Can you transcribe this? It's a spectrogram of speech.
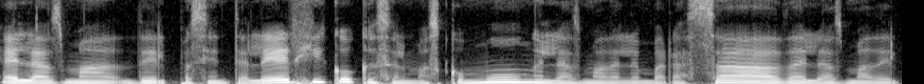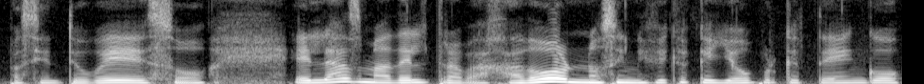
El asma del paciente alérgico, que es el más común, el asma de la embarazada, el asma del paciente obeso, el asma del trabajador, no significa que yo porque tengo tengo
